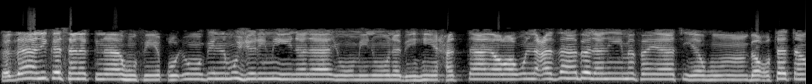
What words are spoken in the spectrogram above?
كذلك سلكناه في قلوب المجرمين لا يؤمنون به حتى يروا العذاب لليم فياتيهم بغتة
